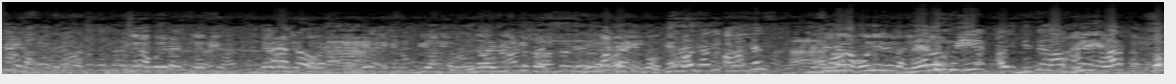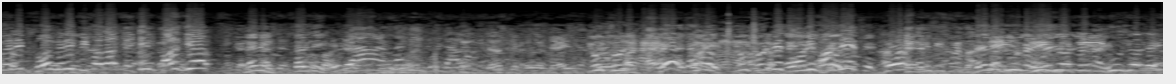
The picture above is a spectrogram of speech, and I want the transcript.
You can apologize to everyone. Tell them this over and you can be on your own. No, you not let it go. You both have the common sense. This is a holy river. You have to be, this is a holy river. So many, so many people are taking part here. नहीं नहीं sir ji you should you should be sorry for this दूर गए use your guide use your guide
